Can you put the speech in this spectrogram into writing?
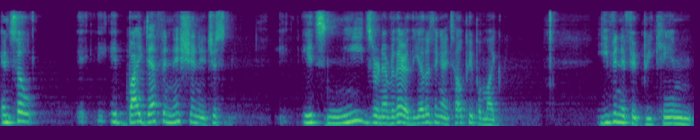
And so, it, it, by definition, it just, its needs are never there. The other thing I tell people, I'm like, even if it became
